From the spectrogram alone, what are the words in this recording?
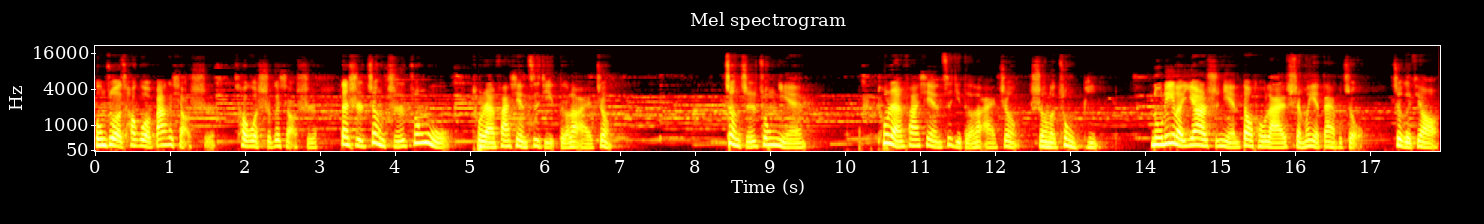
工作超过八个小时，超过十个小时，但是正值中午，突然发现自己得了癌症；正值中年，突然发现自己得了癌症，生了重病，努力了一二十年，到头来什么也带不走，这个叫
